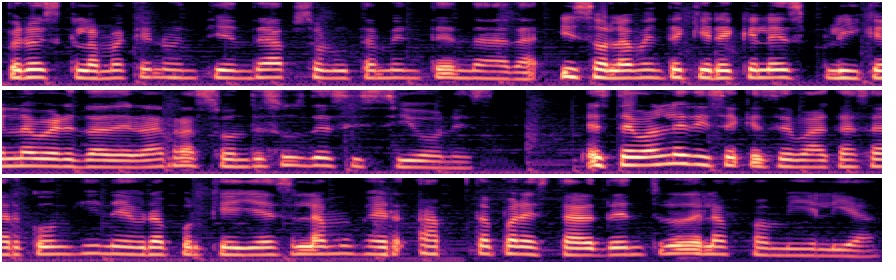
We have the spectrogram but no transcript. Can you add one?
pero exclama que no entiende absolutamente nada y solamente quiere que le expliquen la verdadera razón de sus decisiones. Esteban le dice que se va a casar con Ginebra porque ella es la mujer apta para estar dentro de la familia.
